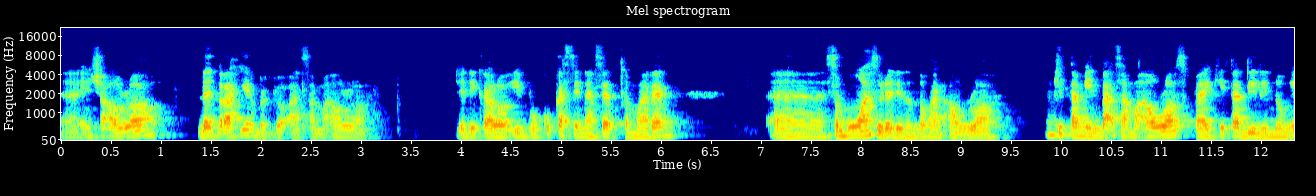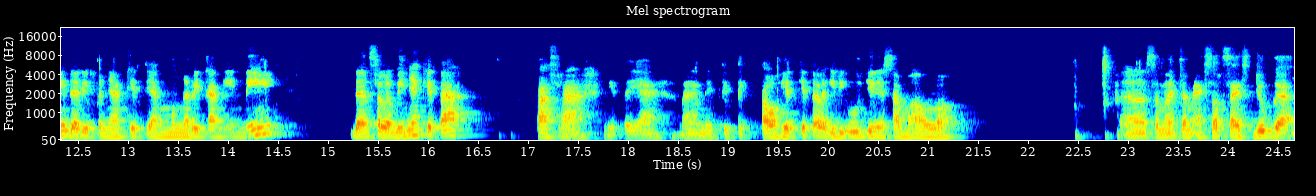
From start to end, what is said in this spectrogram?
uh, insya Allah dan terakhir berdoa sama Allah. Jadi kalau ibuku kasih nasihat kemarin, uh, semua sudah ditentukan Allah. Hmm. Kita minta sama Allah supaya kita dilindungi dari penyakit yang mengerikan ini dan selebihnya kita pasrah gitu ya. Nah ini titik tauhid kita lagi diuji nih sama Allah. Uh, semacam exercise juga.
